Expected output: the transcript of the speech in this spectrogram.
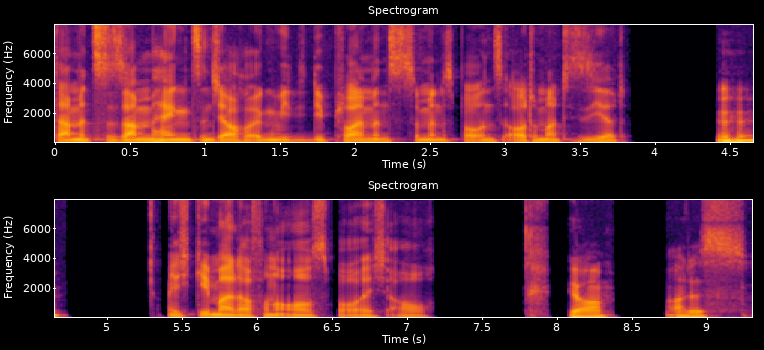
damit zusammenhängend sind ja auch irgendwie die Deployments, zumindest bei uns, automatisiert. Mhm. Ich gehe mal davon aus, bei euch auch. Ja, alles,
